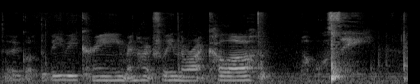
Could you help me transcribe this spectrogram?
that I got the BB cream and hopefully in the right colour but we'll see.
